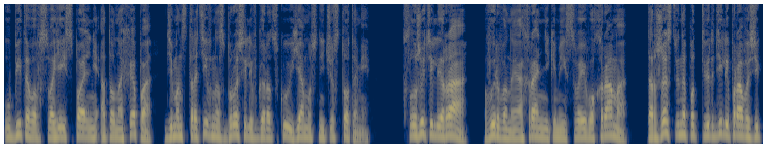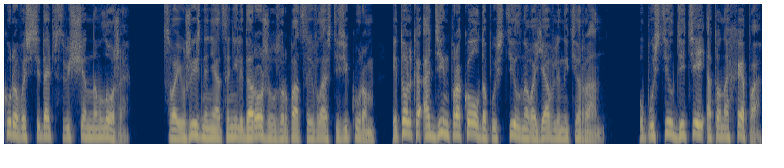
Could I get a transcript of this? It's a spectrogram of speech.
убитого в своей спальне Атонахепа демонстративно сбросили в городскую яму с нечистотами. Служители Ра, вырванные охранниками из своего храма, торжественно подтвердили право Зикура восседать в священном ложе. Свою жизнь они оценили дороже узурпации власти Зикуром, и только один прокол допустил новоявленный тиран. Упустил детей Атона Хэпа.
